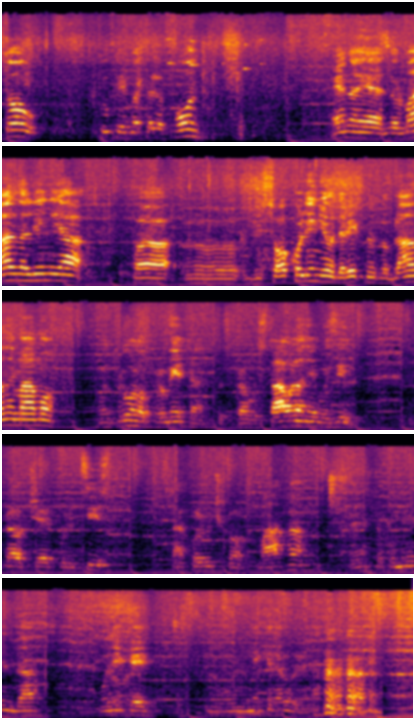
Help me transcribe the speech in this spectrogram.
stol, tukaj ima telefon. Ena je normalna linija, pa uh, visoko linijo, direktno z Ljubljana imamo, kontrolo prometa, to se pravi ustavljanje vozil. Se pravi, če je policist tako lučko maha, ne, to pomeni, da bo nekaj, nekaj narobe. Ne?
